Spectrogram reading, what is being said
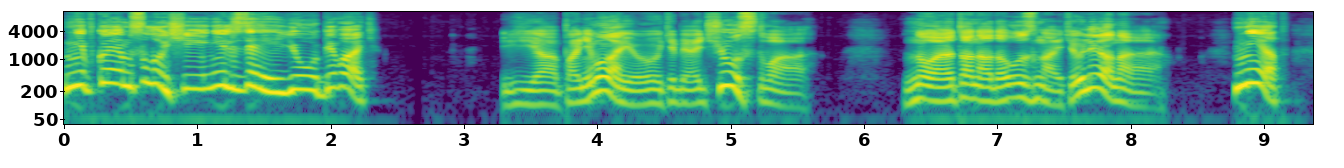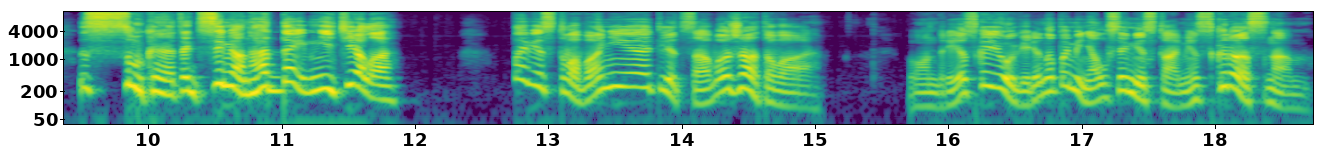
Ни в коем случае нельзя ее убивать! Я понимаю, у тебя чувства. Но это надо узнать у Лены. Нет! Сука, этот Семен, отдай мне тело! Повествование от лица вожатого. Он резко и уверенно поменялся местами с красным.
